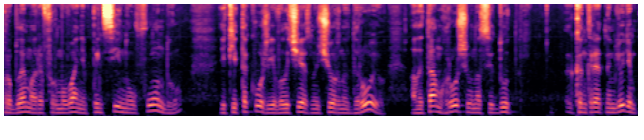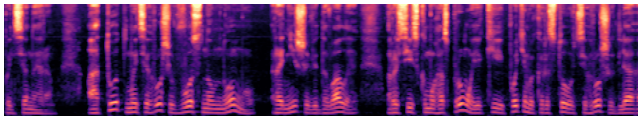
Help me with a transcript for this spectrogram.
проблема реформування пенсійного фонду, який також є величезною чорною дирою, але там гроші у нас йдуть конкретним людям, пенсіонерам. А тут ми ці гроші в основному раніше віддавали російському Газпрому, який потім використовував ці гроші для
